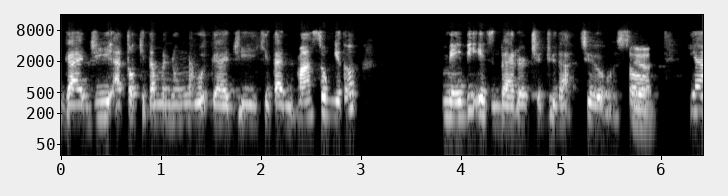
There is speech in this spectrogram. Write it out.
gaji atau kita menunggu gaji kita masuk gitu, maybe it's better to do that too. So Yeah. ya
